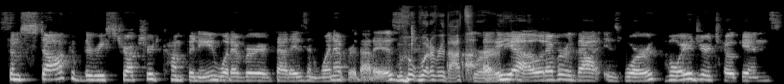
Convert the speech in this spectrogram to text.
some stock of the restructured company, whatever that is and whenever that is. whatever that's uh, worth. Uh, yeah, whatever that is worth. Voyager tokens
